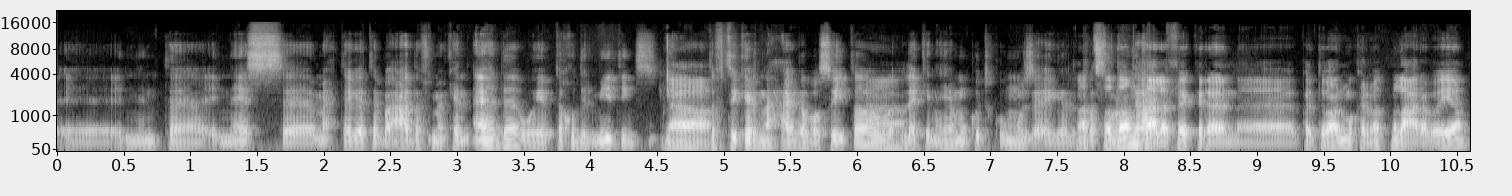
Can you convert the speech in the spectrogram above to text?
آه، إن أنت الناس آه، محتاجة تبقى قاعدة في مكان أهدى وهي بتاخد ال meetings آه تفتكر إنها حاجة بسيطة آه. لكن هي ممكن تكون مزعجة أنا اتصدمت. على فكرة إن آه، كنت بعمل مكالمات من العربية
